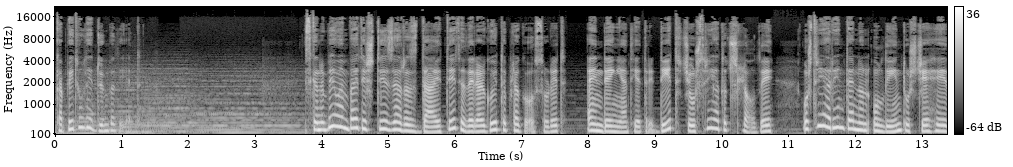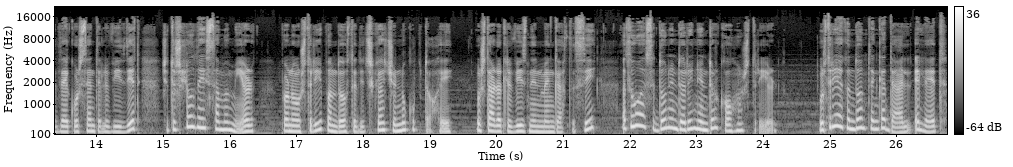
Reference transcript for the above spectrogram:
Kapitulli 12 Skënderbeu e mbajti shtizën rrëzë Dajtit dhe largoi të plagosurit. Ai ndenjë atje tri ditë që ushtria të shlodhej. Ushtria rrinte nën ullin të ushqehej dhe kursente lëvizjet që të shlodhej sa më mirë, por në ushtri po ndodhte diçka që nuk kuptohej. Ushtarët lëviznin me ngathtësi, thua se donin të rrinin tërë kohën shtrirë. Ushtria e këndonte ngadalë e lehtë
